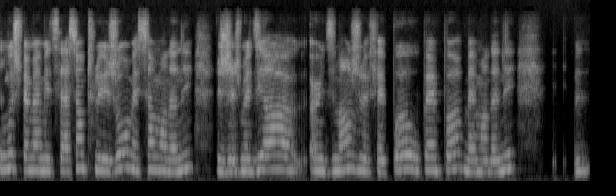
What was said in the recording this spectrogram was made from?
Moi, je fais ma méditation tous les jours, mais si à un moment donné, je, me dis, ah, un dimanche, je le fais pas, ou peu importe, mais à un moment donné, tu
